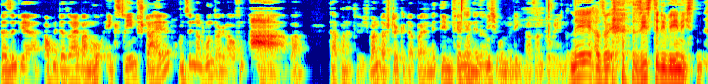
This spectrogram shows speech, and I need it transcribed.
da sind wir auch mit der Seilbahn hoch extrem steil und sind dann runtergelaufen. Aber da hat man natürlich Wanderstöcke dabei. Mit denen fährt man ja, genau. jetzt nicht unbedingt nach Santorini. Nee, also siehst du die wenigsten. Ja.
